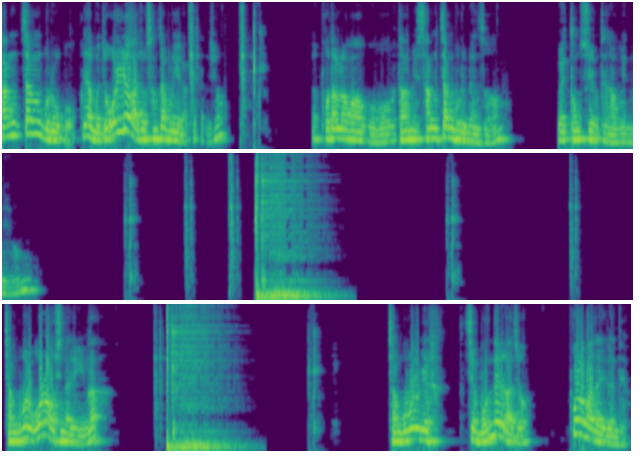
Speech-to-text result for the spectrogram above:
상장 부르고 그냥 먼저 올려가지고 상장 부르는 게 낫겠다 그죠? 보달라고 하고 다음에 상장 부르면서 외통수 형태 나오겠네요 장구 부르고 올라오신다는 얘기인가? 장구 부르면 진짜 못 내려가죠 포로 받아야 되는데요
